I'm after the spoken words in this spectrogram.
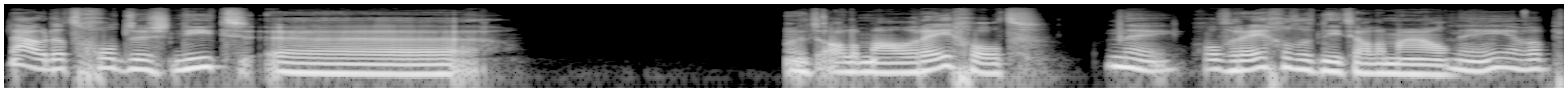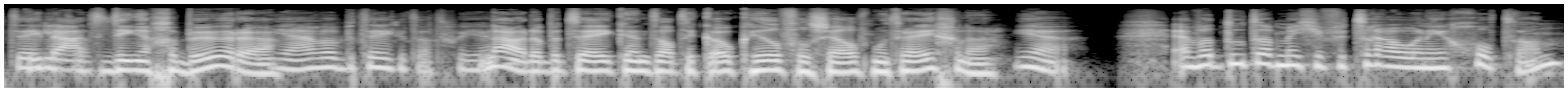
nou, dat God dus niet het allemaal regelt. Nee. God regelt het niet allemaal. Nee. En wat Die betekent laat dat? dingen gebeuren. Ja, wat betekent dat voor jou? Nou, dat betekent dat ik ook heel veel zelf moet regelen. Ja. En wat doet dat met je vertrouwen in God dan?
